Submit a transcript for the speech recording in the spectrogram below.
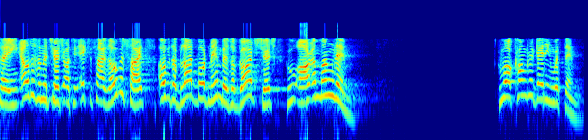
saying elders in the church are to exercise oversight over the blood-bought members of God's church who are among them. Who are congregating with them.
